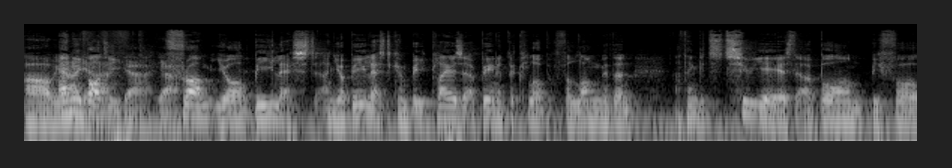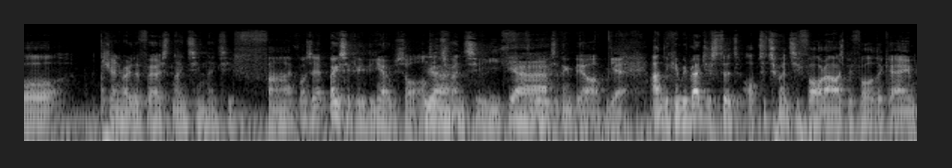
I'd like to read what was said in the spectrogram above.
Oh, yeah, anybody yeah, yeah, yeah. from your B list, and your B list can be players that have been at the club for longer than I think it's two years that are born before January the first, nineteen ninety five. Was it basically you know so under Yeah. twenty threes? Yeah. I think they are. Yeah. and they can be registered up to twenty four hours before the game.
